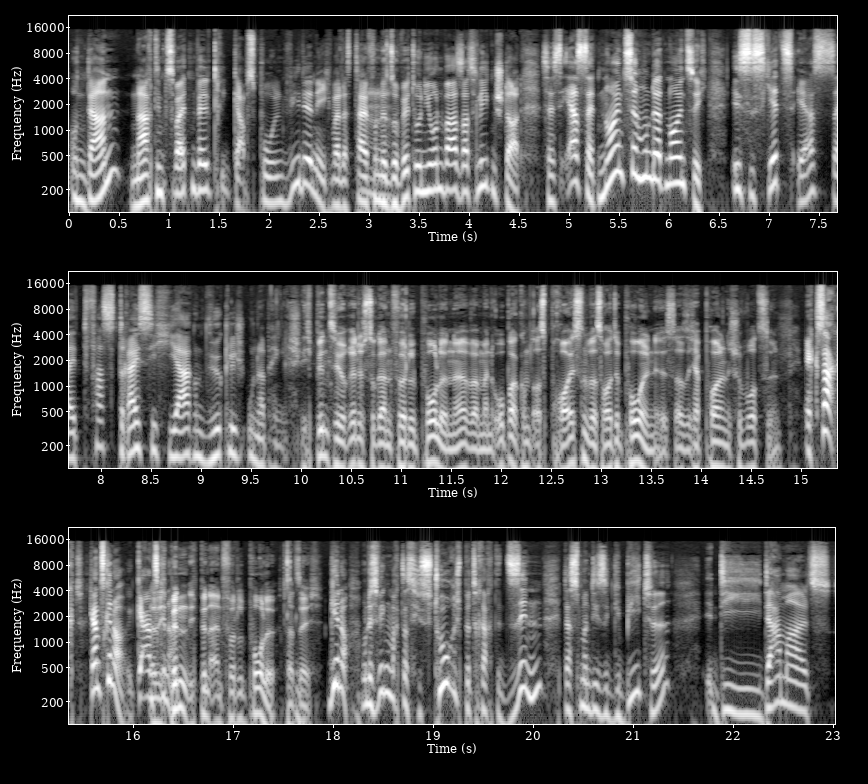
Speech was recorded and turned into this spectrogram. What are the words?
Und dann, nach dem Zweiten Weltkrieg, gab es Polen wieder nicht, weil das Teil von der Sowjetunion war, Satellitenstaat. Das heißt, erst seit 1990 ist es jetzt erst seit fast 30 Jahren wirklich unabhängig. Ich bin theoretisch sogar ein Viertel Pole, ne? Weil mein Opa kommt aus Preußen, was heute Polen ist. Also ich habe polnische Wurzeln. Exakt, ganz genau, ganz Also ich genau. bin, ich bin ein Viertel Pole, tatsächlich. Genau, und deswegen macht das historisch betrachtet Sinn, dass man diese Gebiete, die damals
